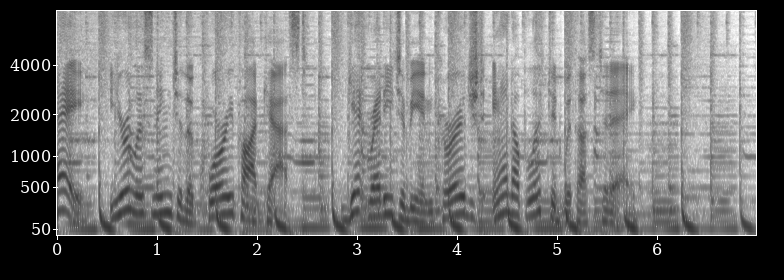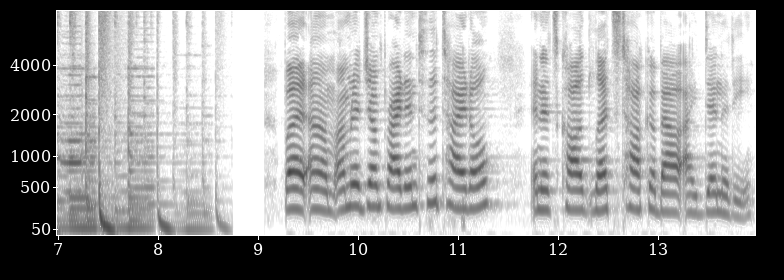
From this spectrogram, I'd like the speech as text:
Hey, you're listening to the Quarry Podcast. Get ready to be encouraged and uplifted with us today. But um, I'm going to jump right into the title, and it's called Let's Talk About Identity.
